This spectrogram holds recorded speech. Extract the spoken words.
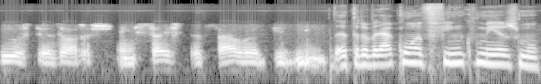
duas, três horas em sexta, sábado e domingo. A trabalhar com afinco mesmo.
